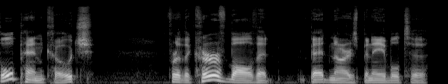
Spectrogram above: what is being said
bullpen coach, for the curveball that Bednar's been able to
